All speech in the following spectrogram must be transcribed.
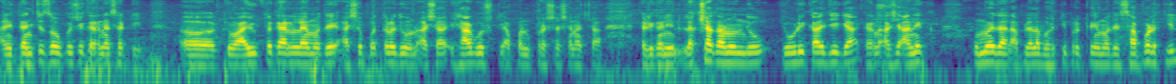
आणि त्यांची चौकशी करण्यासाठी किंवा आयुक्त कार्यालयामध्ये असे पत्र देऊन अशा ह्या गोष्टी आपण प्रशासनाच्या त्या ठिकाणी लक्षात आणून देऊ. एवढी काळजी घ्या कारण असे अनेक उमेदवार आपल्याला भरती प्रक्रियेमध्ये सापडतील.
